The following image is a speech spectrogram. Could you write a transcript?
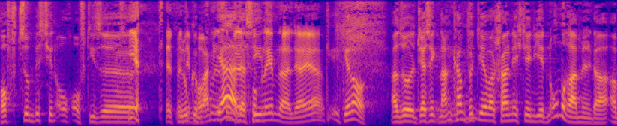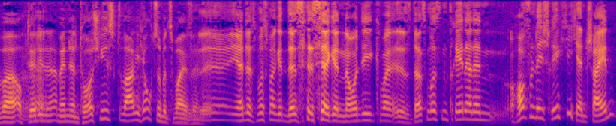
hofft so ein bisschen auch auf diese Ja, Luke ist Ja, das Problem dann, ja, ja. Genau. Also Jessic Nankamp wird dir wahrscheinlich den jeden umrammeln da. Aber ob der dir dann am Ende ein Tor schießt, wage ich auch zu bezweifeln. Äh, Ja, das muss man, das ist ja genau die, Qua- das muss ein Trainer dann hoffentlich richtig entscheiden.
